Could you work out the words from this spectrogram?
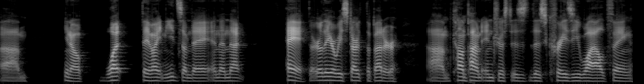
um, you know, what they might need someday. And then that, hey, the earlier we start, the better. Um, compound interest is this crazy, wild thing.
